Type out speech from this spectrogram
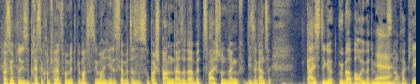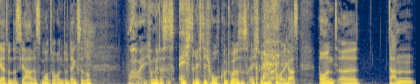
ich weiß nicht, ob du diese Pressekonferenz mal mitgemacht hast, die mache ich jedes Jahr mit, das ist super spannend. Also da wird zwei Stunden lang diese ganze geistige Überbau über dem. Ganzen auch erklärt und das Jahresmotto und du denkst dir so, wow, ey, Junge, das ist echt richtig Hochkultur, das ist echt richtig Vollgas. und äh, dann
